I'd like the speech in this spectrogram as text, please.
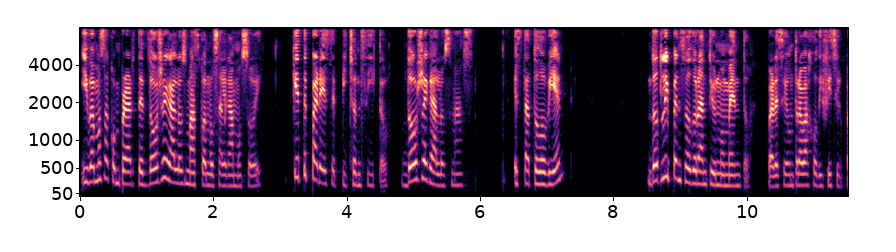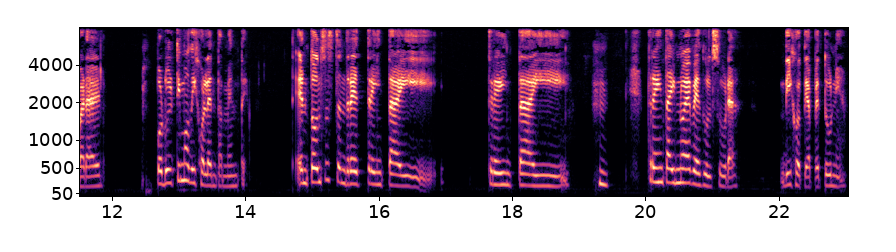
Y vamos a comprarte dos regalos más cuando salgamos hoy. ¿Qué te parece, pichoncito? Dos regalos más. ¿Está todo bien? Dudley pensó durante un momento. Parecía un trabajo difícil para él. Por último dijo lentamente Entonces tendré treinta y. treinta y. treinta y nueve, dulzura, dijo tía Petunia.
